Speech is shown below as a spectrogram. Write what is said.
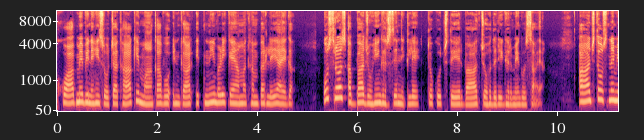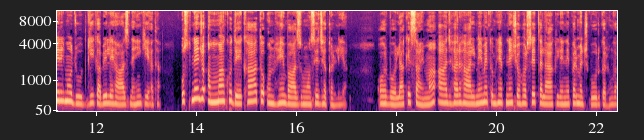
ख्वाब में भी नहीं सोचा था कि माँ का वो इनकार इतनी बड़ी क़यामत हम पर ले आएगा। उस रोज़ अब्बा जो ही घर से निकले तो कुछ देर बाद चौधरी घर में घुस आया। आज तो उसने मेरी मौजूदगी का भी लिहाज नहीं किया था। उसने जो अम्मा को देखा तो उन्हें बाजुओं से झकड़ लिया और बोला कि, साइमा, आज हर हाल में मैं तुम्हें अपने शोहर से तलाक लेने पर मजबूर करूँगा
